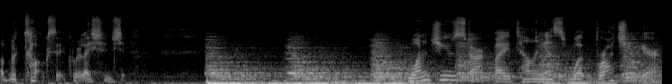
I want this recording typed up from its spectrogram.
of a toxic relationship. Why don't you start by telling us what brought you here?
